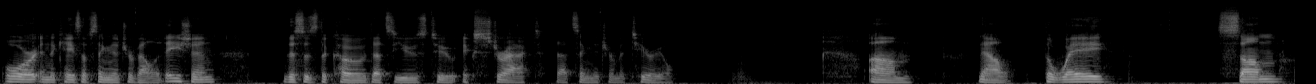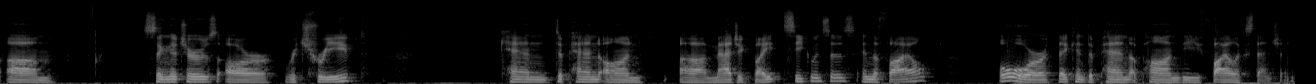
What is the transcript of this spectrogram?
Or in the case of signature validation, this is the code that's used to extract that signature material. Um, now, the way some um, signatures are retrieved can depend on uh, magic byte sequences in the file, or they can depend upon the file extension.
